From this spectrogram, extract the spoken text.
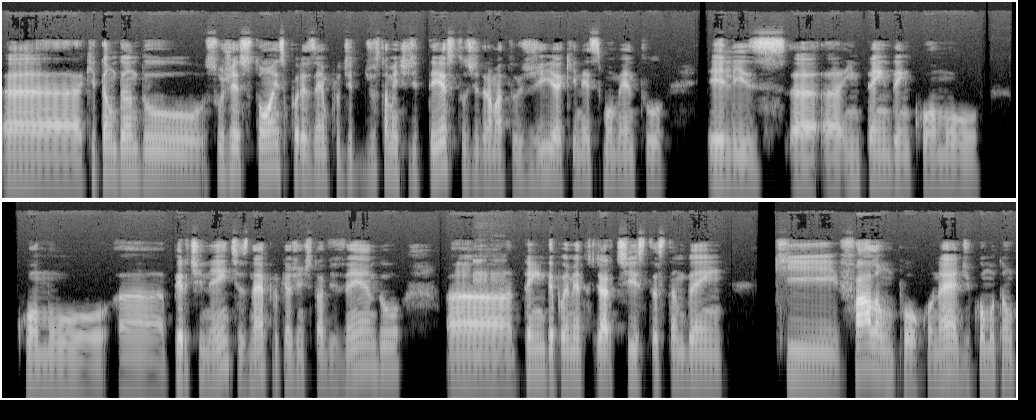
uh, que estão dando sugestões, por exemplo, de, justamente de textos de dramaturgia que nesse momento eles uh, uh, entendem como, como pertinentes né, para o que a gente está vivendo. Uhum. Tem depoimentos de artistas também que falam um pouco né, de como estão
